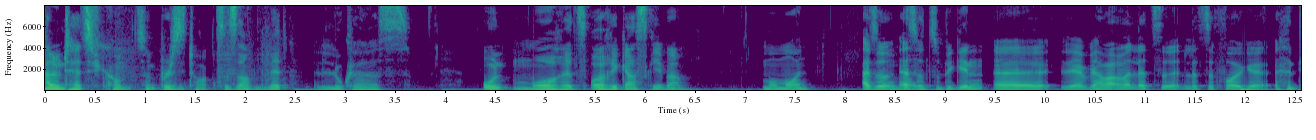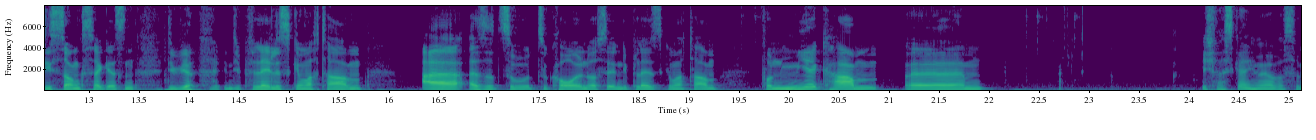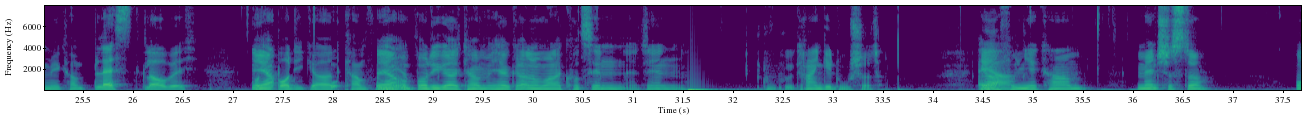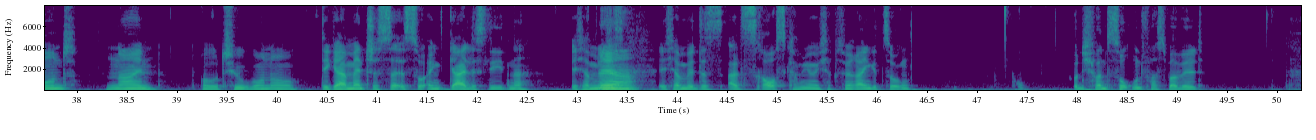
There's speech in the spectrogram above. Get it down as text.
Hallo und herzlich willkommen zum Brizzy Talk zusammen mit Lukas und Moritz, eure Gastgeber. Moin Moin. Also Moin, erstmal zu Beginn, äh, ja, wir haben aber letzte, letzte Folge die Songs vergessen, die wir in die Playlist gemacht haben. Äh, also zu, zu callen, was wir in die Playlist gemacht haben. Von mir kam, ähm, ich weiß gar nicht mehr, was von mir kam. Blessed, glaube ich. Und Ja. Bodyguard kam von Ja, mir. und Bodyguard kam. Ich habe gerade noch mal kurz den, den Du- reingeduschert. Ja, Ja. von mir kam Manchester und 90210. Digga, Manchester ist so ein geiles Lied, ne? Ich habe mir, Ja. das, ich hab mir das, als es rauskam, Junge, ich habe es mir reingezogen. Und ich fand es so unfassbar wild.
